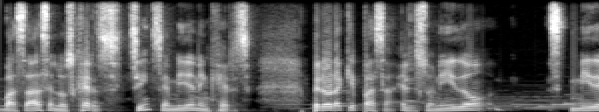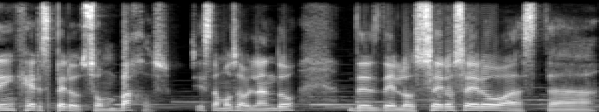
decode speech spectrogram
basadas en los hertz, ¿sí? Se miden en hertz. Pero ahora, ¿qué pasa? El sonido se mide en hertz, pero son bajos. Estamos hablando desde los 00 hasta,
